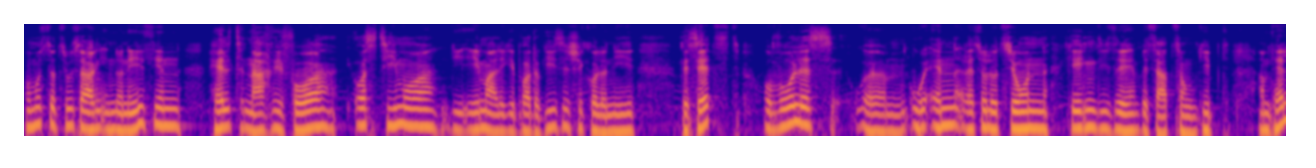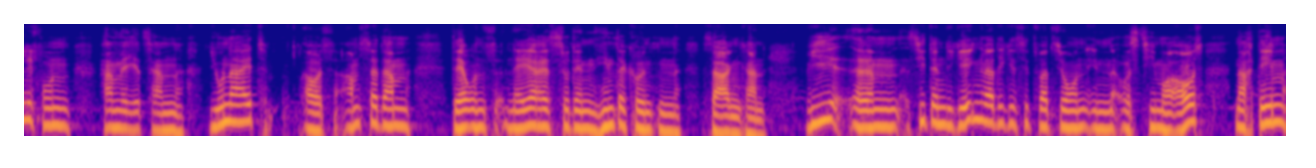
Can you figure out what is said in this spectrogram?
Man muss dazu sagen, Indonesien hält nach wie vor Osttimor, die ehemalige portugiesische Kolonie, besetzt, obwohl es ähm, UN-Resolutionen gegen diese Besatzung gibt. Am Telefon haben wir jetzt Herrn Unite aus Amsterdam, der uns Näheres zu den Hintergründen sagen kann. Wie ähm, sieht denn die gegenwärtige Situation in Osttimor aus, nachdem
